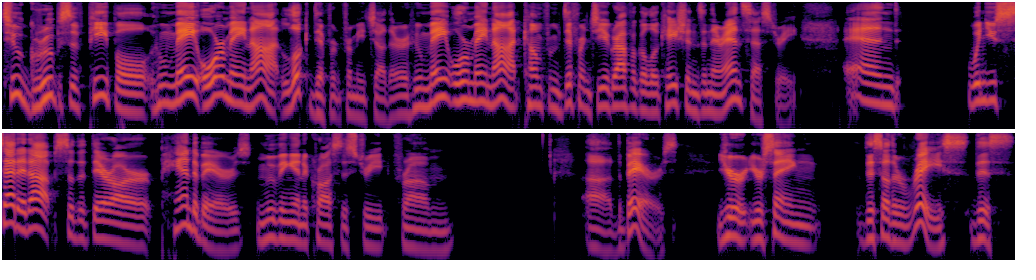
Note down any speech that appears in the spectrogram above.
two groups of people who may or may not look different from each other, who may or may not come from different geographical locations in their ancestry. And when you set it up so that there are panda bears moving in across the street from uh, the bears, you're you're saying this other race, this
